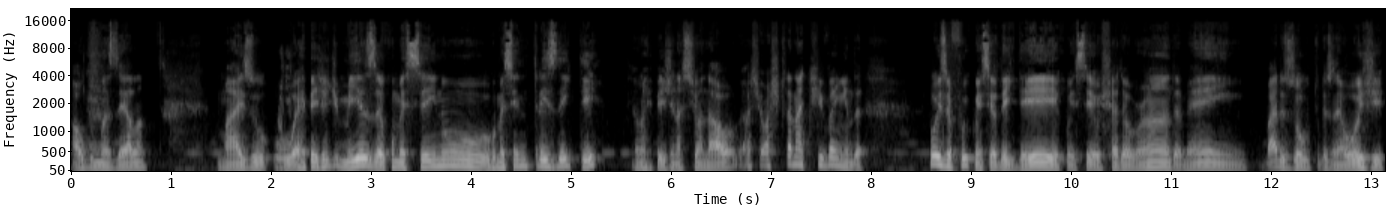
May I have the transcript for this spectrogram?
algumas delas. Mas o, o, RPG de mesa, eu comecei no. comecei no 3DT, é um RPG nacional. Acho, eu acho que tá nativo ainda. Depois eu fui conhecer o DD, conhecer o Shadowrun também, vários outros, né? Hoje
